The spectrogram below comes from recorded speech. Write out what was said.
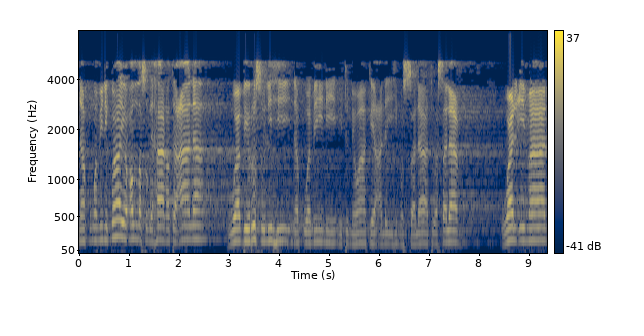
نقوم من كوايو الله سبحانه وتعالى وبرسله نقوم من عليهم الصلاة والسلام. والإيمان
